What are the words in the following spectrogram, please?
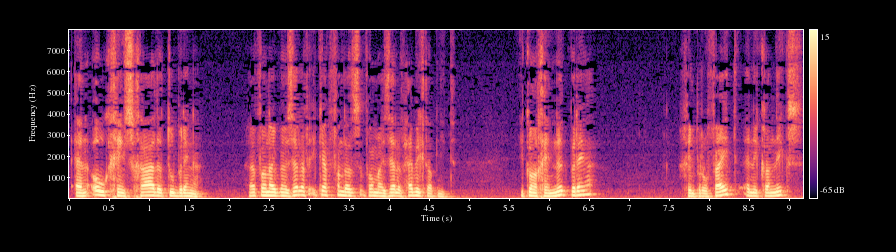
En ook geen schade toebrengen. vanuit mezelf, ik heb van, dat, van mijzelf heb ik dat niet. Ik kan geen nut brengen, geen profijt en ik kan niks,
